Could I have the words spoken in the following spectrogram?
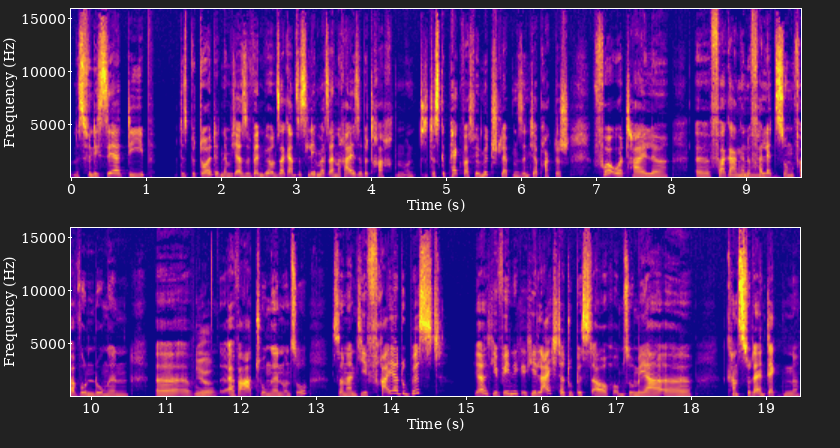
Und das finde ich sehr deep. Das bedeutet nämlich, also wenn wir unser ganzes Leben als eine Reise betrachten und das Gepäck, was wir mitschleppen, sind ja praktisch Vorurteile, äh, vergangene mhm. Verletzungen, Verwundungen, äh, ja. Erwartungen und so, sondern je freier du bist, ja, je weniger, je leichter du bist auch, umso mehr äh, kannst du da entdecken, ne?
